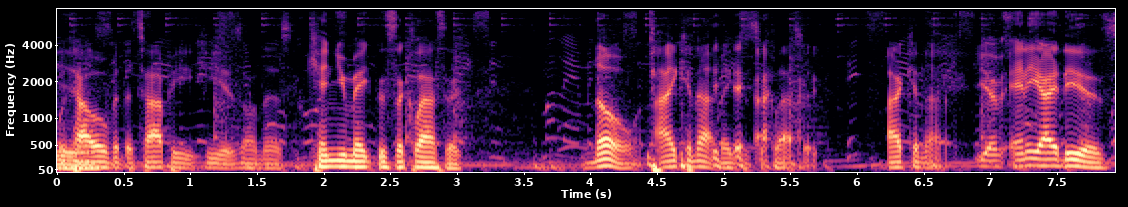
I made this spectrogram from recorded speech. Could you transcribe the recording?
with how over the top he, he is on this. Can you make this a classic? No, I cannot make this a classic. I cannot. You have any ideas?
